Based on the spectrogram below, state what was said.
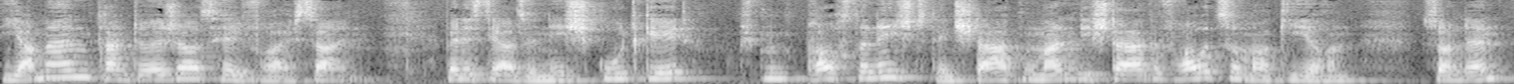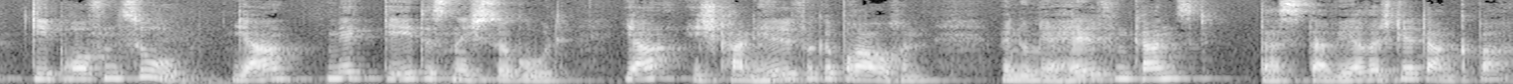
jammern kann durchaus hilfreich sein. Wenn es dir also nicht gut geht, brauchst du nicht den starken Mann, die starke Frau zu markieren, sondern gib offen zu. Ja, mir geht es nicht so gut. Ja, ich kann Hilfe gebrauchen. Wenn du mir helfen kannst, das, da wäre ich dir dankbar.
